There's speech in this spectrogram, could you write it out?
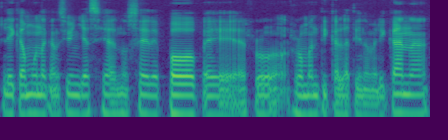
Le dedicamos una canción ya sea, no sé, de pop, eh, romántica latinoamericana.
